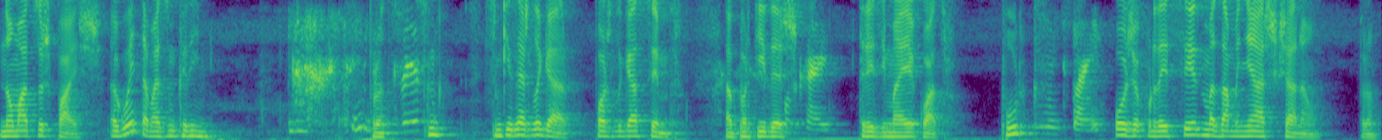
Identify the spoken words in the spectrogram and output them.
Não mates os pais. Aguenta mais um bocadinho. Pronto. Se me, se me quiseres ligar, podes ligar sempre. A partir das Ok, 3 e meia, 4. Porque muito bem. hoje acordei cedo, mas amanhã acho que já não. Pronto.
